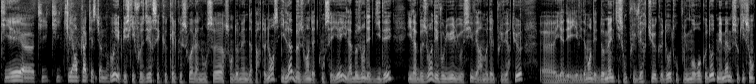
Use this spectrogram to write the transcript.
Qui est, euh, qui, est en plein questionnement. Oui, et puis ce qu'il faut se dire, c'est que quel que soit l'annonceur, son domaine d'appartenance, il a besoin d'être conseillé, il a besoin d'être guidé, il a besoin d'évoluer lui aussi vers un modèle plus vertueux. Euh, il y a évidemment des domaines qui sont plus vertueux que d'autres ou plus moraux que d'autres, mais même ceux qui sont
